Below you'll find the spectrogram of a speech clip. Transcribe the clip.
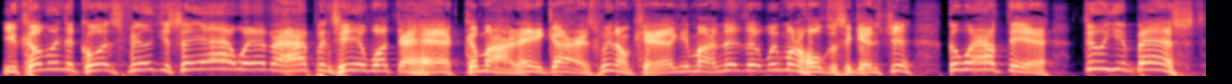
You come into Coors Field, you say, "Yeah, whatever happens here, what the heck? Come on, hey guys, we don't care. Come on, we won't hold this against you. Go out there, do your best.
